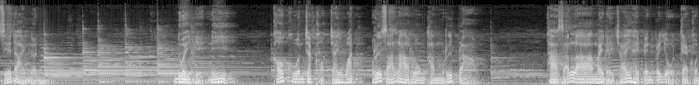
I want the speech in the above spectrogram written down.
เสียดายเงิน ด้วยเหตุนี้ เขาควรจะขอบใจวัดหรือศาลาโรงธรรมหรือเปล่า ถ้าศาลาไม่ได้ใช้ให้เป็นประโยชน์แก่คน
